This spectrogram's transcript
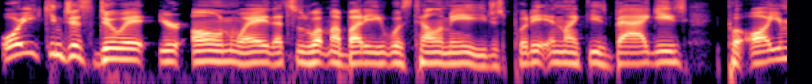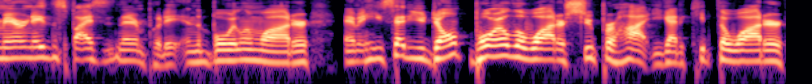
or you can just do it your own way. That's what my buddy was telling me. You just put it in like these baggies, put all your marinades and spices in there, and put it in the boiling water. And he said you don't boil the water super hot. You got to keep the water.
